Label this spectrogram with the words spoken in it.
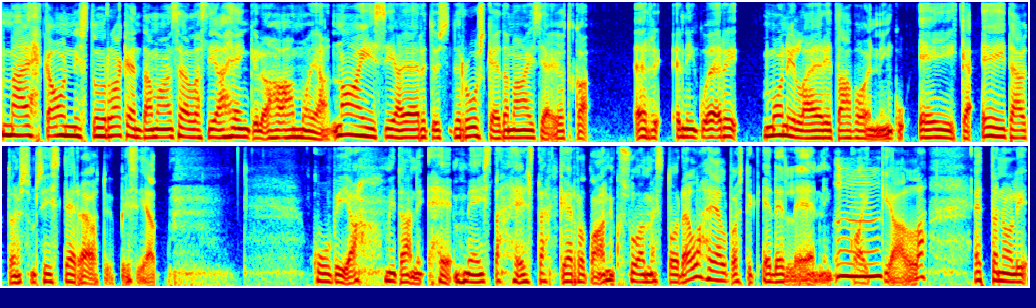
mä ehkä onnistun rakentamaan sellaisia henkilöhahmoja, naisia ja erityisesti ruskeita naisia, jotka eri, niin kuin eri monilla eri tavoin niin kuin eikä, ei täyttänyt semmoisia stereotyyppisiä kuvia, mitä he, meistä, heistä kerrotaan niin Suomessa todella helposti edelleen niin mm. kaikkialla. Että ne oli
